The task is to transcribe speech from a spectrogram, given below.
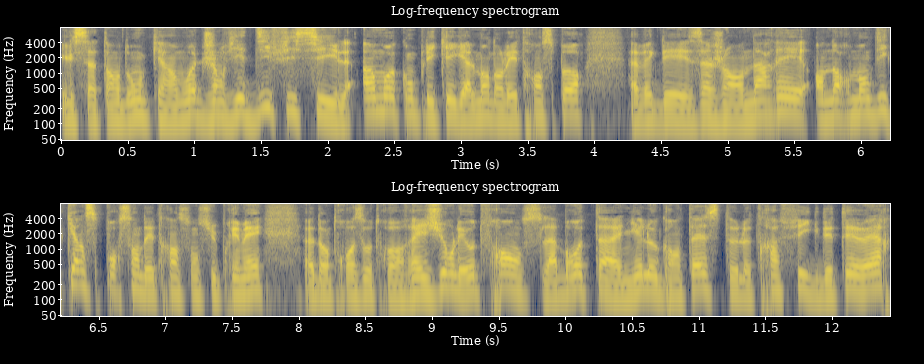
Il s'attend donc à un mois de janvier difficile. Un mois compliqué également dans les transports avec des agents en arrêt. En Normandie, 15% des trains sont supprimés. Dans trois autres régions, les Hauts-de-France, la Bretagne et le Grand Est, le trafic des TER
